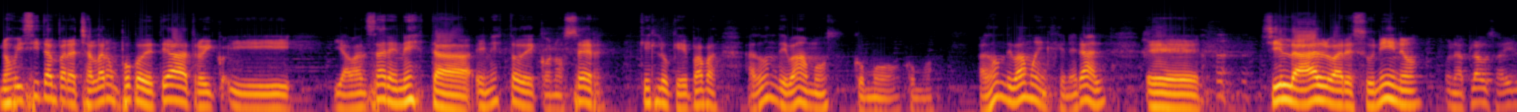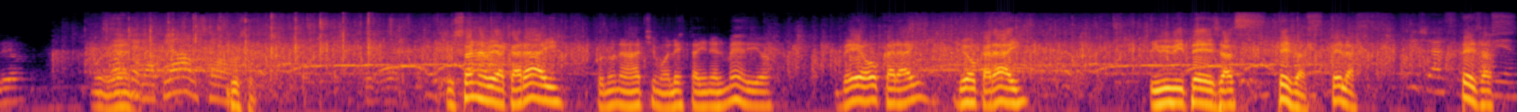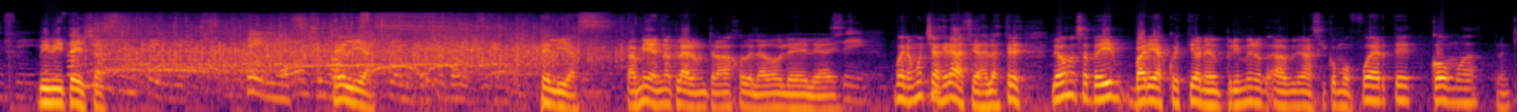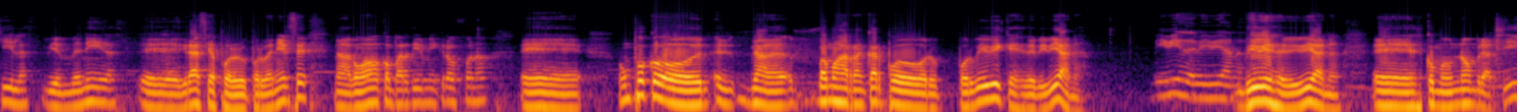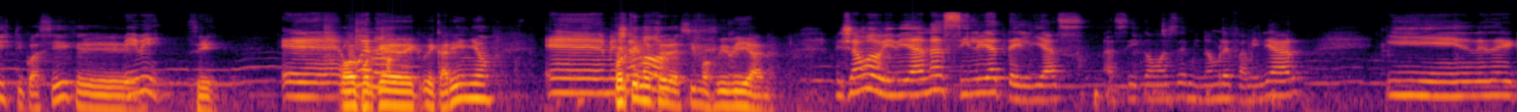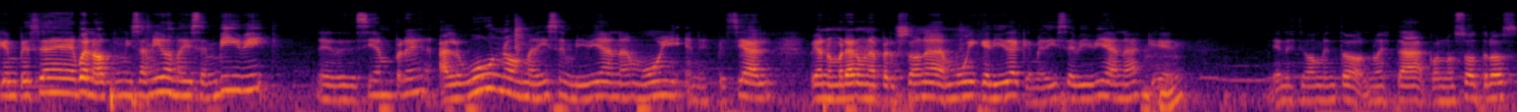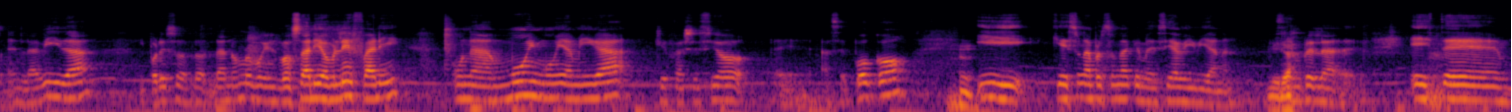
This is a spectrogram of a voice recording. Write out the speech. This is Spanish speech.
nos visitan para charlar un poco de teatro y, avanzar en, esta, en esto de conocer qué es lo que papa, a dónde vamos, como, como a dónde vamos en general. Eh, Gilda Álvarez Zunino, un aplauso ahí, Leo. Muy bien. El aplauso. Susana Beacaray, con una H molesta ahí en el medio. Veo Caray, Veo Caray. Y Vivi Tellas, Tellas, Telas. Tellas. Vivi Tellas. Telias. Telias. También, no, claro, un trabajo de la doble L ahí. Sí. Bueno, muchas gracias a las tres. Le vamos a pedir varias cuestiones. Primero, hablen así como fuerte, cómodas, tranquilas, bienvenidas. Eh, gracias por, venirse. Nada, como vamos a compartir micrófono, eh, un poco, nada, vamos a arrancar por, por Vivi, que es de Viviana. Vivi es de Viviana. Vivi es de Viviana. Eh, es como un nombre artístico así que... Vivi. Sí. ¿O porque de, cariño? ¿Por qué no te decimos Viviana? Me llamo Viviana Silvia Telias, así como ese es mi nombre familiar. Y desde que empecé, bueno, mis amigos me dicen Vivi, eh, desde siempre. Algunos me dicen Viviana, muy en especial. Voy a nombrar a una persona muy querida que me dice Viviana, que en este momento no está con nosotros en la vida, y por eso la nombro porque es Rosario Blefari, una muy, muy amiga que falleció hace poco y que es una persona que me decía Viviana. Siempre la, este,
